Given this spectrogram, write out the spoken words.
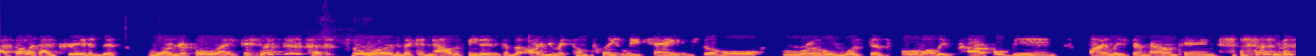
I felt like I'd created this wonderful like sword that can now defeat it because the argument completely changed. The whole room was just full of all these powerful beings finally surmounting this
